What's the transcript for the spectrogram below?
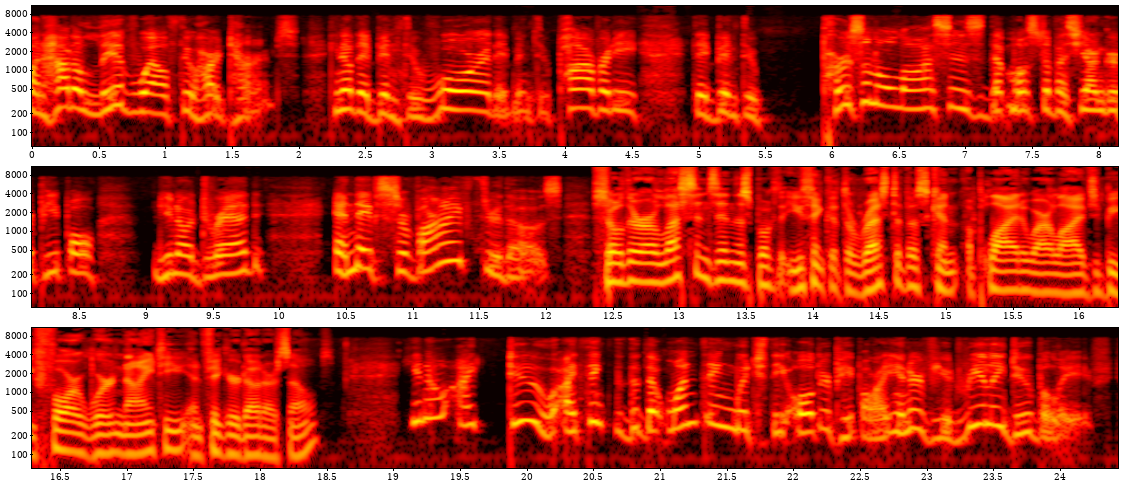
on how to live well through hard times. You know, they've been through war, they've been through poverty, they've been through personal losses that most of us younger people, you know, dread. And they've survived through those. So there are lessons in this book that you think that the rest of us can apply to our lives before we're 90 and figure it out ourselves? You know, I do. I think that, that one thing which the older people I interviewed really do believe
